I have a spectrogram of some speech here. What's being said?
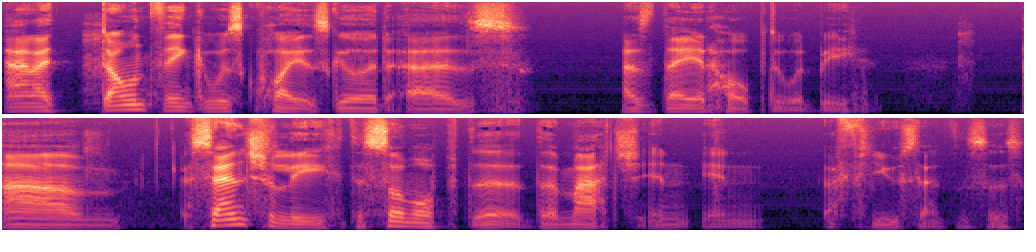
and I don't think it was quite as good as as they had hoped it would be. Um, essentially, to sum up the the match in in a few sentences,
